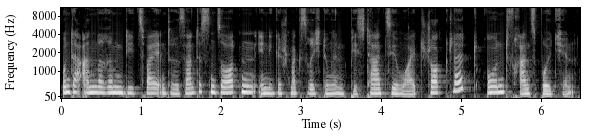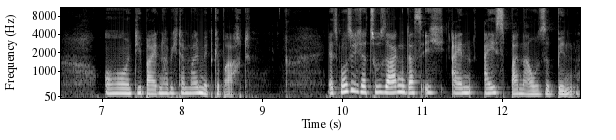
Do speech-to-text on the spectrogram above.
unter anderem die zwei interessantesten Sorten in den Geschmacksrichtungen Pistazie White Chocolate und Franzbrötchen. Und die beiden habe ich dann mal mitgebracht. Jetzt muss ich dazu sagen, dass ich ein Eisbanause bin.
